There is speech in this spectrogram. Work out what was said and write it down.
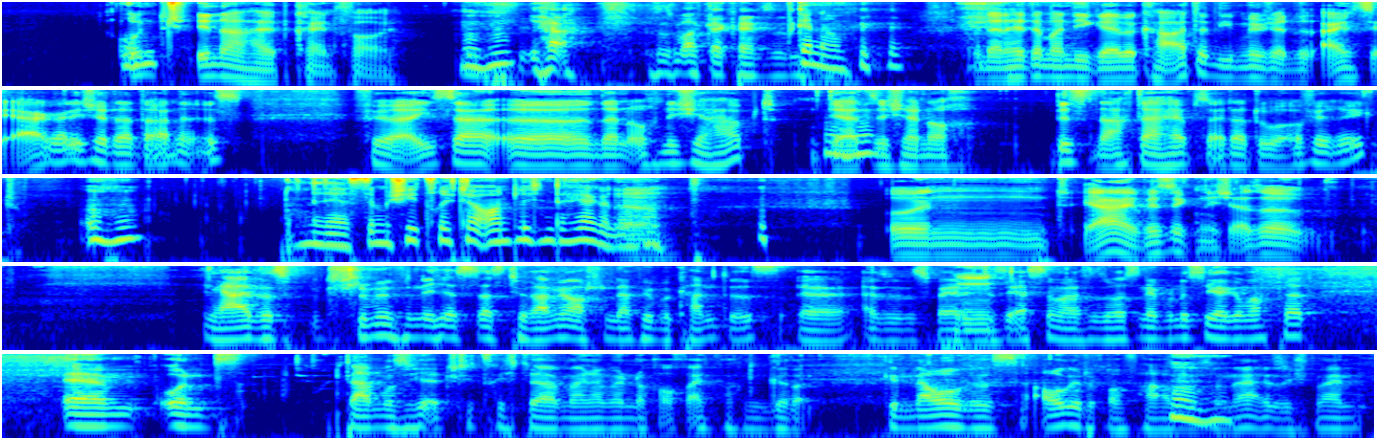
und, Und? innerhalb kein Foul. Ja, das macht gar keinen Sinn. Genau. Und dann hätte man die gelbe Karte, die mir das einzige Ärgerliche da dran ist, für Aisa äh, dann auch nicht gehabt. Der hat sich ja noch bis nach der Halbzeit darüber aufgeregt. Der ist dem Schiedsrichter ordentlich hinterhergelaufen. Ja. Und ja, ich weiß ich nicht. Also, Ja, das Schlimme finde ich ist, dass Tyram ja auch schon dafür bekannt ist. Äh, also das war ja Mhm. das erste Mal, dass er sowas in der Bundesliga gemacht hat. Ähm, und da muss ich als Schiedsrichter meiner Meinung nach auch einfach ein ge genaueres Auge drauf haben. Mhm. Ne? Also ich meine,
